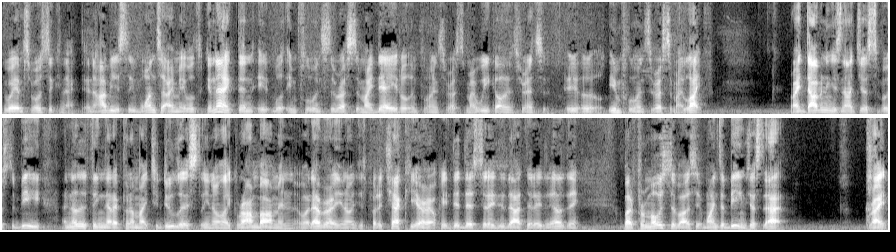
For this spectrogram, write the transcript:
the way I'm supposed to connect. And obviously, once I'm able to connect, then it will influence the rest of my day. It'll influence the rest of my week. I'll influence, it'll influence the rest of my life right? Davening is not just supposed to be another thing that I put on my to-do list, you know, like Rambam and whatever, you know, I just put a check here, okay, did this today, did that today, did the other thing. But for most of us, it winds up being just that, right?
